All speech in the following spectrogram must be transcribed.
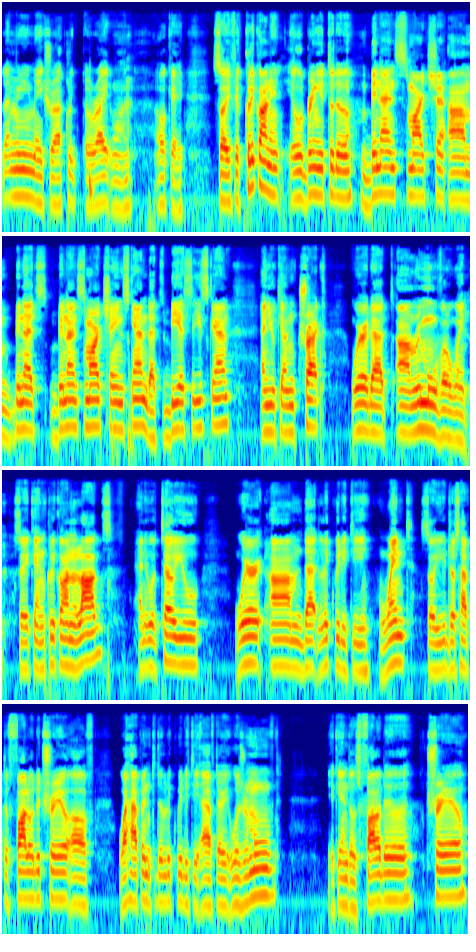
Let me make sure I click the right one. Okay. So if you click on it, it will bring you to the Binance Smart um Binance Binance Smart Chain Scan. That's BSC scan, and you can track where that um, removal went. So you can click on logs, and it will tell you where um that liquidity went. So you just have to follow the trail of what happened to the liquidity after it was removed. You can just follow the trail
